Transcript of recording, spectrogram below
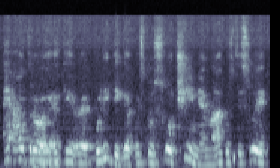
è altro che politica, questo suo cinema, sue,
